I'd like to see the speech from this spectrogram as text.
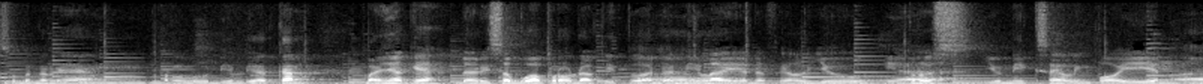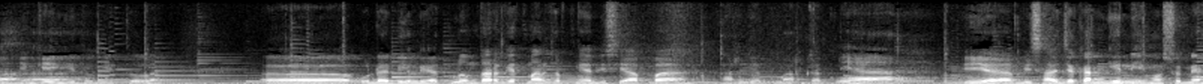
sebenarnya yang perlu dilihat kan banyak ya dari sebuah produk itu ada nilai, ada value, Ya. terus unique selling point, yang kayak gitu gitulah. Eh, udah dilihat belum target marketnya di siapa? target marketnya Iya, bisa aja kan gini, maksudnya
